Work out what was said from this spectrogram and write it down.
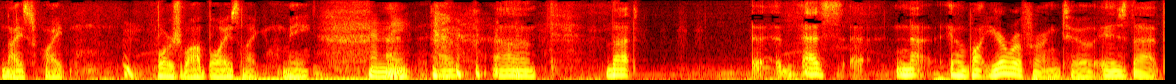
nice white bourgeois boys like me. and me. And, uh, um, but uh, as uh, not, what you're referring to is that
